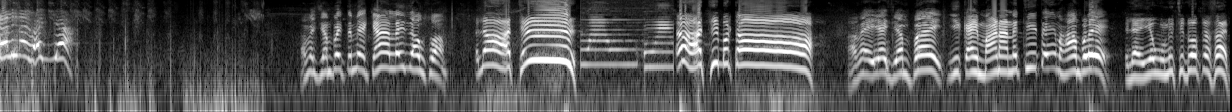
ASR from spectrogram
મેલી ના ભાગ્યા હવે જેમ ભાઈ તમે ક્યાં લઈ જાવ છો આમ? એટલે હાથી! એ હાથી બટા હવે એ જેમ ભાઈ ઈ કાંઈ માણા નથી તો એમ સાંભળે. એટલે એવું નથી ડોક્ટર સાહેબ.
